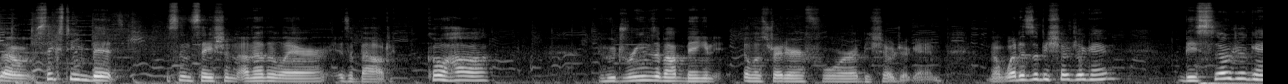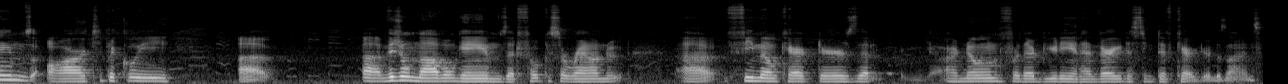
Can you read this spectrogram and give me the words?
So, 16 bit sensation Another Layer is about Koha, who dreams about being an illustrator for a Bishojo game. Now, what is a Bishojo game? Bishojo games are typically uh, uh, visual novel games that focus around uh, female characters that are known for their beauty and have very distinctive character designs.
